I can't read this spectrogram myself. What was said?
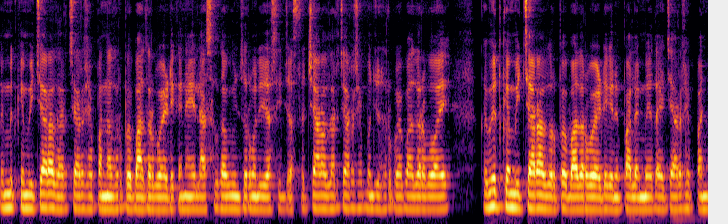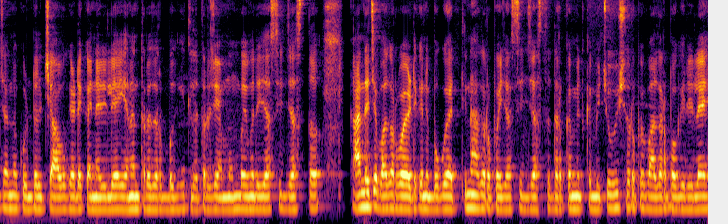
कमीत कमी चार हजार चारशे पन्नास रुपये बाजारभाव या ठिकाणी आहे. लासलगाव विंचूरमध्ये जास्तीत जास्त चार हजार चारशे पंचवीस रुपये बाजारभाव आहे. कमीत कमी चार हजार रुपये बाजारभाव या ठिकाणी पाहायला मिळत आहे. चारशे पंच्याण्णव क्विंटलची आवक या ठिकाणी आलेली आहे. यानंतर जर बघितलं तर जे मुंबईमध्ये जास्तीत जास्त कांद्याचे बाजारभाव या ठिकाणी बघूया तीन हजार रुपये जास्तीत जास्त तर कमीत कमी चोवीसशे रुपये बाजारभाव गेलेला आहे.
